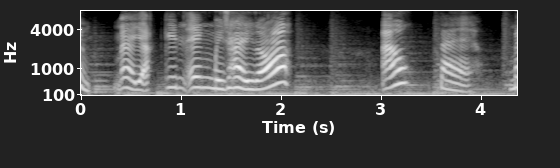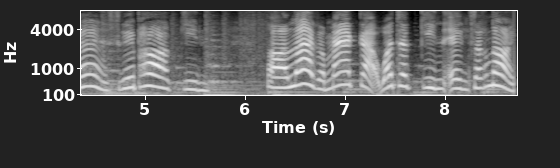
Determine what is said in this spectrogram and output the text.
ง แม่อยากกินเองไม่ใช่เหรอ เอ้า แต่แม่ซื้อให้พ่อกิน ตอนแรกกับแม่กะว่าจะกินเองสักหน่อย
